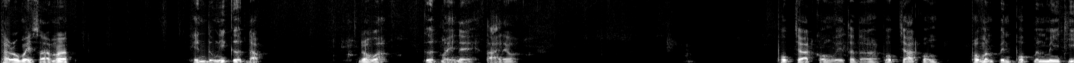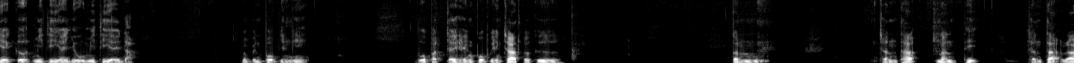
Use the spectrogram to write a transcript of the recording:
ถ้าเราไม่สามารถเห็นตรงนี้เกิดดับ เราอะเกิดใหม่แน่ ตายแล้วภพชาติของเวทนาภพชาติของ เพราะมันเป็นภพมันมีที่ให้เกิด มีที่ให้อยู่ มีที่ให้ดับ มันเป็นภพอย่างนี้ ตัวปัจจัยแห่งภพแห่งชาติก็คือ ตันฉันทะนันทิฉันทะรา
